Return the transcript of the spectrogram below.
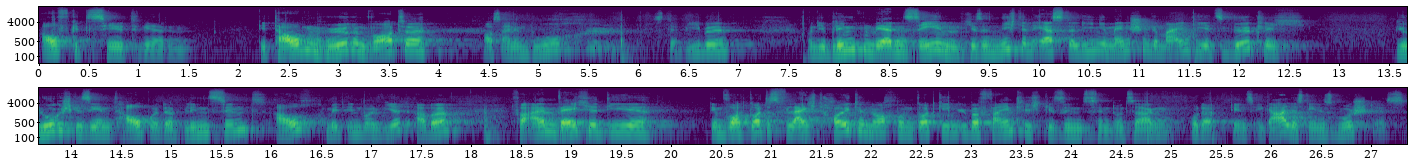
aufgezählt werden. Die Tauben hören Worte aus einem Buch, aus der Bibel. Und die Blinden werden sehen. Hier sind nicht in erster Linie Menschen gemeint, die jetzt wirklich biologisch gesehen taub oder blind sind, auch mit involviert, aber vor allem welche, die dem Wort Gottes vielleicht heute noch und Gott gegenüber feindlich gesinnt sind und sagen, oder denen es egal ist, denen es wurscht ist,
